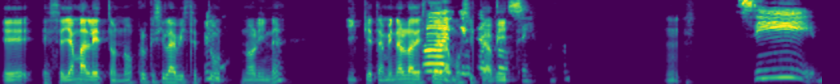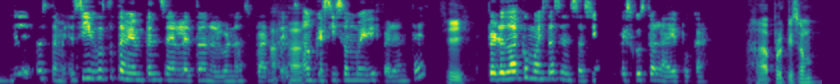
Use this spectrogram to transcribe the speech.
que eh, se llama Leto, ¿no? Creo que sí la viste tú, ¿no, Lina? Y que también habla de esto de la música beat. Sí. Sí, también, sí, justo también pensé en Leto en algunas partes, aunque sí son muy diferentes. Sí. Pero da como esta sensación que es justo la época. Ajá, porque son,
